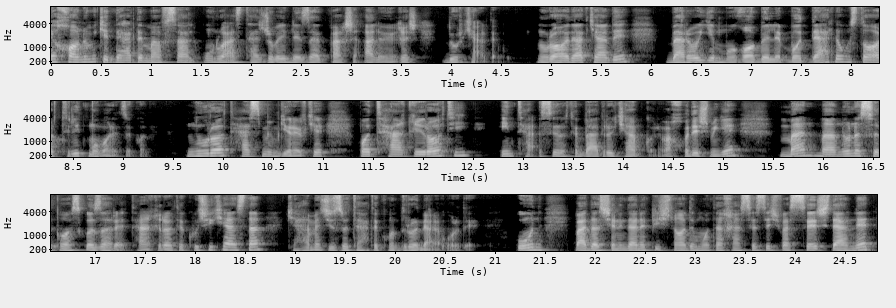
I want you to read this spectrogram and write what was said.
یه خانومی که درد مفصل اون رو از تجربه لذت بخش علایقش دور کرده بود. نورا عادت کرده برای مقابله با درد استئوآرتریت مبارزه کنه. نورا تصمیم گرفت که با تغییراتی این تاثیرات بد رو کم کنه و خودش میگه من ممنون و سپاسگزار تغییرات کوچیکی هستم که همه چیز رو تحت کنترل در آورده اون بعد از شنیدن پیشنهاد متخصصش و سرچ در نت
